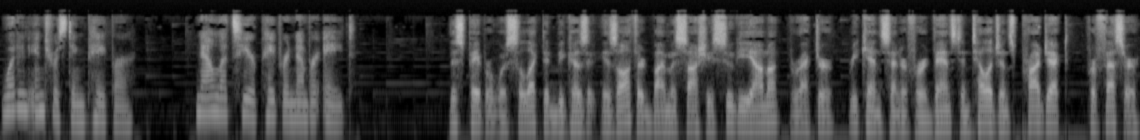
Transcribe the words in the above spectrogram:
What an interesting paper! Now let's hear paper number 8. This paper was selected because it is authored by Masashi Sugiyama, Director, RIKEN Center for Advanced Intelligence Project, Professor,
